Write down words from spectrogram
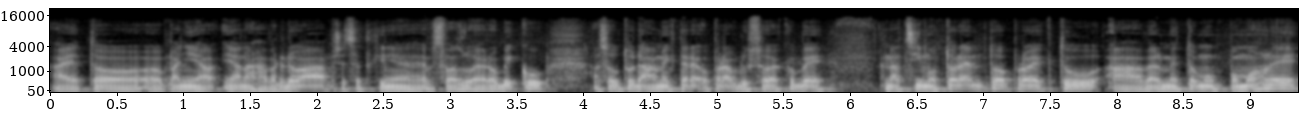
a je to eh, paní Jana Havrdová, předsedkyně Svazu aerobiku a jsou to dámy, které opravdu jsou jakoby hnací motorem toho projektu a velmi tomu pomohly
